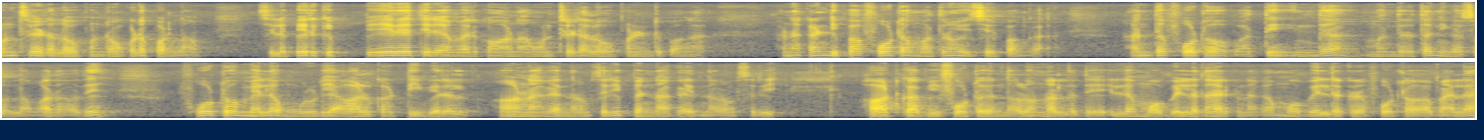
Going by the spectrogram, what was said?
ஒன் சைடாக லவ் பண்ணுறவங்க கூட பண்ணலாம். சில பேருக்கு பேரே தெரியாமல் இருக்கும் ஆனால் ஒன் சைடாக லவ் பண்ணிட்டு இருப்பாங்க. ஆனால் கண்டிப்பாக ஃபோட்டோ மாத்திரம் வச்சுருப்பாங்க. அந்த ஃபோட்டோவை பார்த்து இந்த மந்திரத்தை நீங்கள் சொல்லலாம். அதாவது ஃபோட்டோ மேலே உங்களுடைய ஆள்காட்டி விரல் ஆணாக இருந்தாலும் சரி பெண்ணாக இருந்தாலும் சரி. ஹார்ட் காப்பி ஃபோட்டோ இருந்தாலும் நல்லது. இல்லை மொபைலில் தான் இருக்குனாக்கா மொபைலில் இருக்கிற ஃபோட்டோ மேலே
